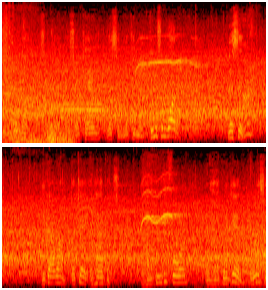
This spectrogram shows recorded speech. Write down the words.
It's okay. Listen, look at me. Give me some water. Listen. You got right. Okay, it happens. It happened before. It happened again. And listen,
